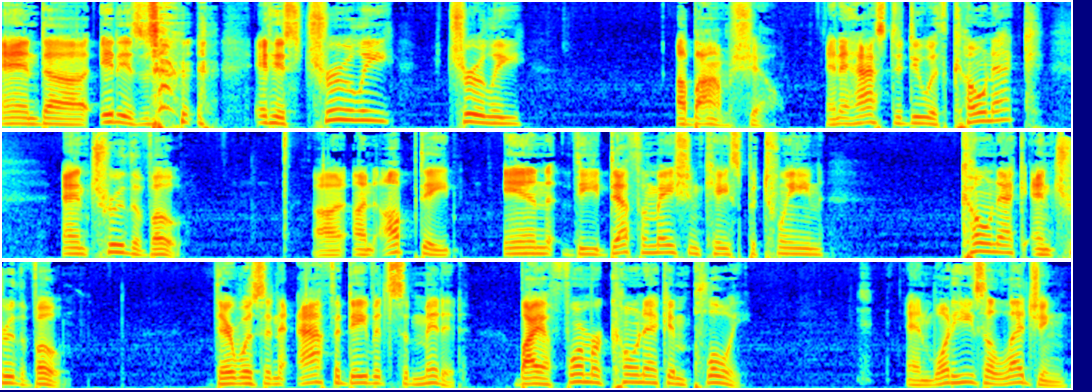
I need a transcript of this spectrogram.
and uh, it is it is truly, truly a bombshell, and it has to do with Konnech and True the Vote. Uh, an update in the defamation case between Konnech and True the Vote. There was an affidavit submitted by a former Konnech employee, and what he's alleging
